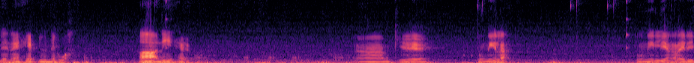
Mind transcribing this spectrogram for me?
นี่ไหนแฮทอยู่ไหนวะอ่านี่แฮทอ่าโอเค ตรงนี้ล่ะ ตรงนี้เลี้ยงอะไรดี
